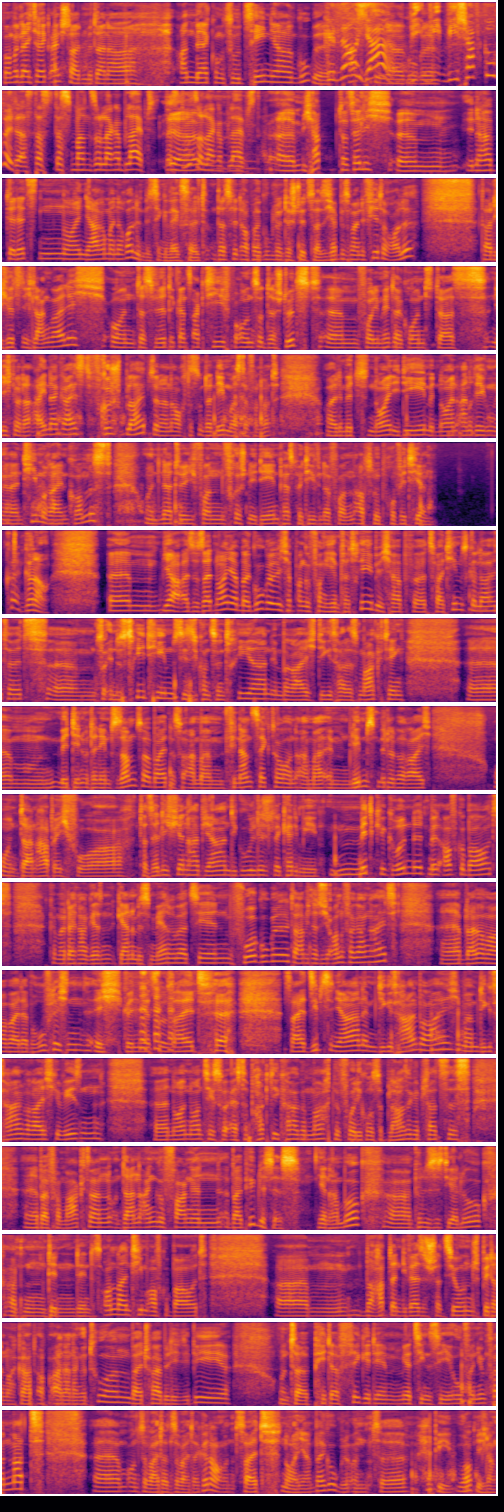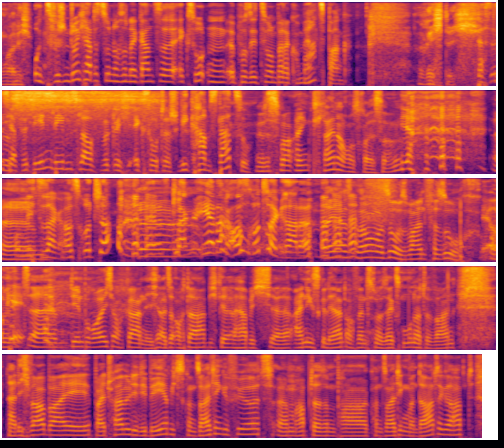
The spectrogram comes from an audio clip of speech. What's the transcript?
Wollen wir gleich direkt einstarten mit einer Anmerkung zu zehn Jahre Google? Genau, Fast ja. Google. Wie, wie, wie, schafft Google das, dass, dass man so lange bleibt, dass ja, du so lange bleibst? Ähm, ich habe tatsächlich ähm, innerhalb der letzten neun Jahre meine Rolle ein bisschen gewechselt und das wird auch bei Google unterstützt. Also ich habe jetzt meine vierte Rolle, dadurch wird es nicht langweilig und das wird ganz aktiv bei uns unterstützt ähm, vor dem Hintergrund, dass nicht nur dein eigener Geist frisch bleibt, sondern auch das Unternehmen was davon hat, weil du mit neuen Ideen, mit neuen Anregungen in dein Team reinkommst und die natürlich von frischen Ideen, Perspektiven davon absolut profitieren. Cool. Genau. Ähm, ja, also seit neun Jahren bei Google. Ich habe angefangen hier im Vertrieb. Ich habe äh, zwei Teams geleitet, ähm, so Industrieteams, die sich konzentrieren im Bereich digitales Marketing, ähm, mit den Unternehmen zusammenzuarbeiten. Das war einmal im Finanzsektor und einmal im Lebensmittelbereich. Und dann habe ich vor tatsächlich viereinhalb Jahren die Google Digital Academy mitgegründet, mit aufgebaut. Können wir gleich noch gerne ein bisschen mehr darüber erzählen. Vor Google, da habe ich natürlich auch eine Vergangenheit. Äh, bleiben wir mal bei der beruflichen. Ich bin jetzt so seit, äh, seit 17 Jahren im digitalen Bereich, in meinem digitalen Bereich gewesen. Äh, 99 so erste Praktika gemacht, bevor die große Blase geplatzt ist, äh, bei Vermarktern und dann angefangen bei Publicis hier in Hamburg. Äh, Publicis Dialog, habe den, den, das Online-Team aufgebaut, ähm, habe dann diverse Stationen später noch gehabt, auch anderen Agenturen, bei TribalDDB, unter Peter Figge, dem jetzigen CEO von Jung von Matt ähm, und so weiter und so weiter. Genau, und seit neun Jahren bei Google und äh, happy, überhaupt nicht langweilig. Und zwischendurch hattest du noch so eine ganze Exotenposition bei der Commerzbank. Richtig. Das ist das ja für den Lebenslauf wirklich exotisch. Wie kam es dazu? Ja, das war ein kleiner Ausreißer. Ja. um ähm, nicht zu sagen Ausrutscher. Äh, das klang eher nach Ausrutscher gerade. Naja, sagen wir mal so, es war ein Versuch. Okay. Und äh, den bereue ich auch gar nicht. Also auch da habe ich, hab ich äh, einiges gelernt, auch wenn es nur sechs Monate waren. Nein, ich war bei, bei TribalDDB, habe ich das Consulting geführt, ähm, habe da so ein paar Consulting-Mandate gehabt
